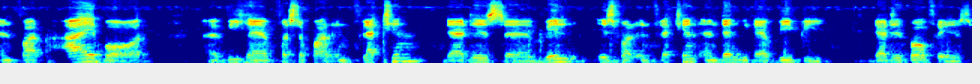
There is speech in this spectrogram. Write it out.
and for I bar, uh, we have first of all inflection, that is uh, will is for inflection, and then we have VP, that is verb phrase,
